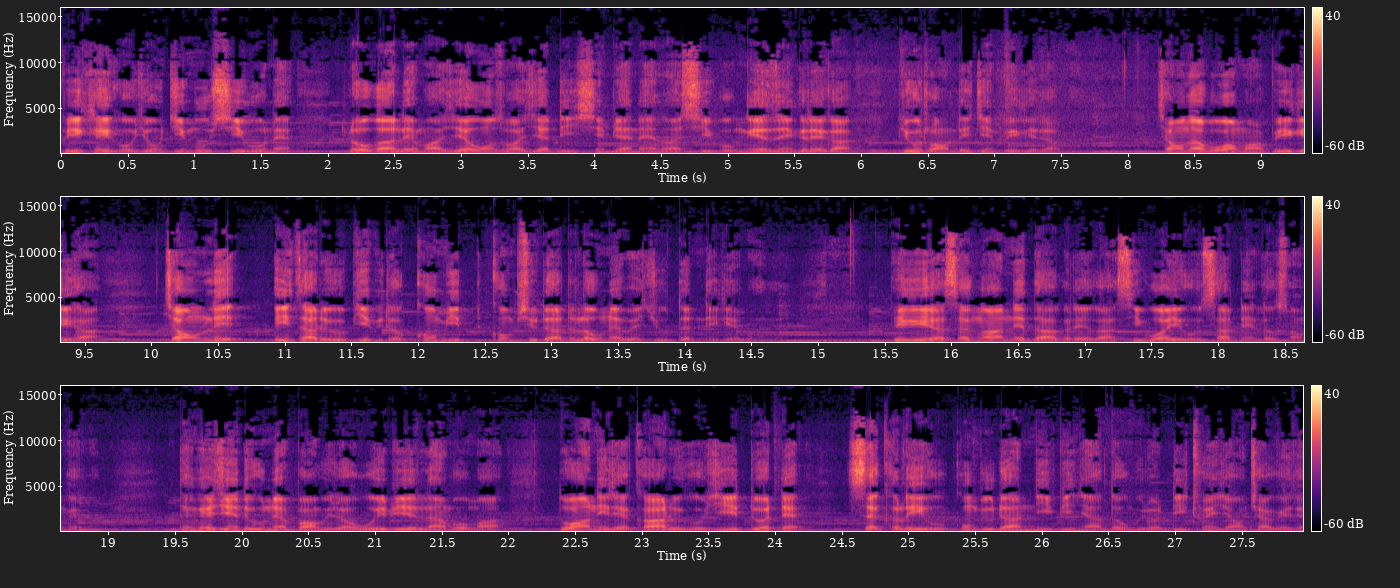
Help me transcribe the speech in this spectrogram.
Bill Gates ကိုယုံကြည်မှုရှိဖို့နဲ့ လောကလယ်မှာရဲဝံ့စွာရက်တီရှင်ပြန်နိုင်သောရှိဖို့ငယ်စဉ်ကတည်းကပြိုးထောင်လေ့ကျင့်ပေးခဲ့ကြပါကျောင်းသားဘဝမှာ Bill Gates ဟာကျောင်းလက်အိမ်စာတွေကိုပြည့်ပြီးတော့ကွန်ပျူတာတစ်လုံးနဲ့ပဲယူသက်နေခဲ့ပါတယ်။ဘေးကရ15နှစ်သားကလေးကစီးပွားရေးကိုစတင်လှုပ်ဆောင်ခဲ့ပါတငယ်ချင်းတူနဲ့ပေါင်းပြီးတော့ဝေးပြေးလမ်းပေါ်မှာသွားနေတဲ့ကားတွေကိုရေတွက်တဲ့ဆက်ကလေးကိုကွန်ပျူတာနည်းပညာသုံးပြီးတော့တီထွင်ရောင်းချခဲ့ကြ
